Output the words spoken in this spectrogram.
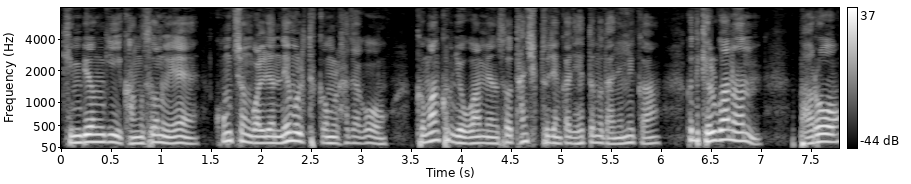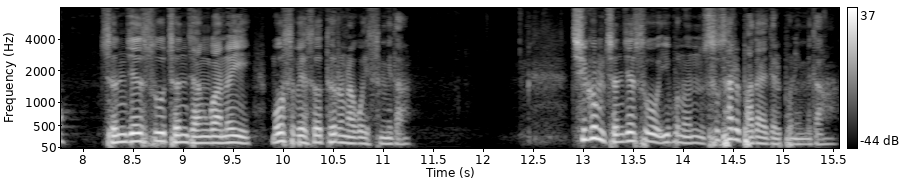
김병기, 강선우의 공천 관련 뇌물 특검을 하자고 그만큼 요구하면서 단식 투쟁까지 했던 것 아닙니까? 근데 결과는 바로 전재수 전 장관의 모습에서 드러나고 있습니다. 지금 전재수 이분은 수사를 받아야 될 분입니다.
